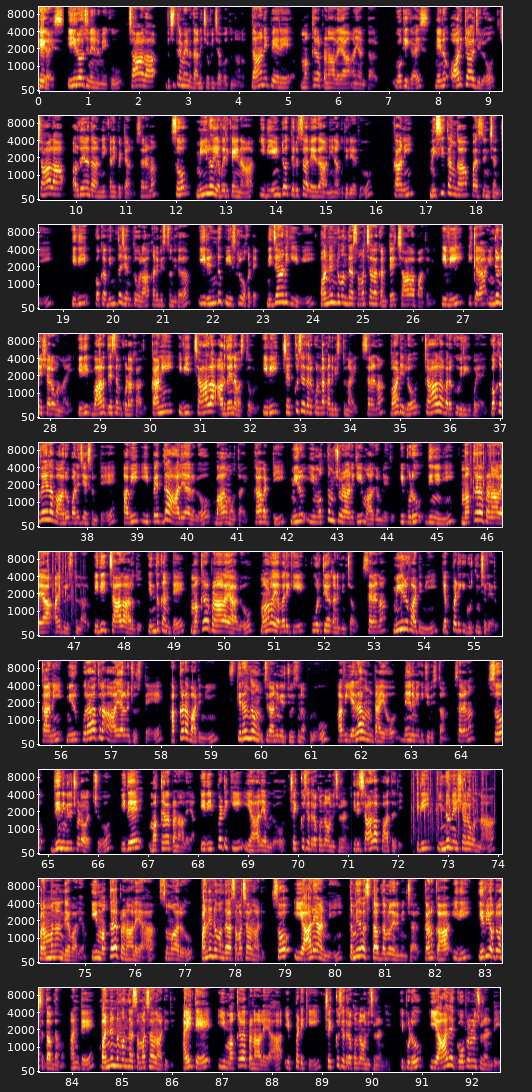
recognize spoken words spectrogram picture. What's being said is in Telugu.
హే గైస్ ఈ రోజు నేను మీకు చాలా విచిత్రమైన దాన్ని చూపించబోతున్నాను. దాని పేరే మకర ప్రణాళయ అని అంటారు. ఓకే గైస్ నేను ఆర్కియాలజీలో చాలా అరుదైన దాన్ని కనిపెట్టాను సరేనా? సో మీలో ఎవరికైనా ఇది ఏంటో తెలుసా లేదా అని నాకు తెలియదు. కానీ నిశితంగా పరిశీలించండి ఇది ఒక వింత జంతువులా కనిపిస్తుంది కదా? ఈ రెండు పీస్లు ఒకటే. నిజానికి ఇవి పన్నెండు వందల సంవత్సరాల కంటే చాలా పాతవి. ఇవి ఇక్కడ ఇండోనేషియాలో ఉన్నాయి. ఇది భారతదేశం కూడా కాదు. కానీ ఇవి చాలా అరుదైన వస్తువులు. ఇవి చెక్కు చెదరకుండా కనిపిస్తున్నాయి. సరేనా? వాటిలో చాలా వరకు విరిగిపోయాయి. ఒకవేళ వారు పని చేసుంటే అవి ఈ పెద్ద ఆలయాలలో భాగమవుతాయి. కాబట్టి మీరు ఈ మొత్తం చూడడానికి మార్గం లేదు. ఇప్పుడు దీనిని మకర ప్రణాళయ అని పిలుస్తున్నారు. ఇది చాలా అరుదు. ఎందుకంటే మకర ప్రణాళయాలు మనలో ఎవరికి పూర్తిగా కనిపించవు. సరేనా? మీరు వాటిని ఎప్పటికీ గుర్తించలేరు. కానీ మీరు పురాతన ఆలయాలను చూస్తే అక్కడ వాటిని స్థిరంగా ఉంచడాన్ని మీరు చూసినప్పుడు అవి ఎలా ఉంటాయో నేను మీకు చూపిస్తాను. సరేనా? సో దీన్ని మీరు చూడవచ్చు. ఇదే మకర ప్రణాలయ. ఇది ఇప్పటికీ ఈ ఆలయంలో చెక్కు చెదరకుండా ఉంది చూడండి. ఇది చాలా పాతది. ఇది ఇండోనేషియాలో ఉన్న బ్రహ్మణన్ దేవాలయం. ఈ మకర ప్రణాళయ సుమారు పన్నెండు వందల సంవత్సరాల నాటి సో ఈ ఆలయాన్ని తొమ్మిదవ శతాబ్దంలో నిర్మించారు. కనుక ఇది ఇరవై ఒకటవ శతాబ్దము. అంటే పన్నెండు వందల సంవత్సరాల నాటిది. అయితే ఈ మకర ప్రణాళయ ఇప్పటికీ చెక్కు చెదరకుండా ఉంది చూడండి. ఇప్పుడు ఈ ఆలయ గోపురంలో చూడండి.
